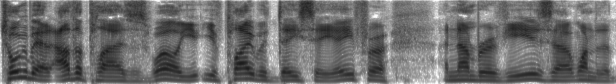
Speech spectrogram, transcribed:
talk about other players as well. You, you've played with DCE for a, a number of years, uh, one of the,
